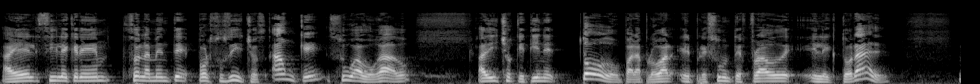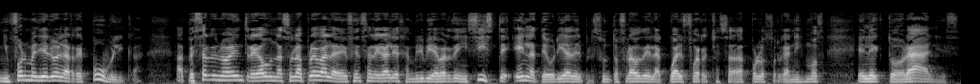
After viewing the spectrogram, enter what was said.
a él sí le creen solamente por sus dichos, aunque su abogado ha dicho que tiene todo para probar el presunto fraude electoral Informe diario de la República. A pesar de no haber entregado una sola prueba, la defensa legal de Samir Villaverde insiste en la teoría del presunto fraude, la cual fue rechazada por los organismos electorales.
